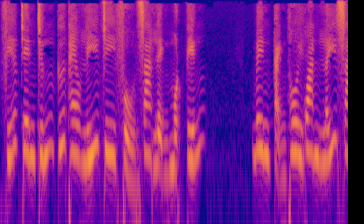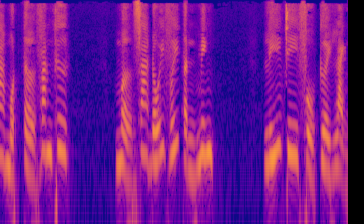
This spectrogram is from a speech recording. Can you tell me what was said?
Phía trên chứng cứ theo Lý Chi Phủ ra lệnh một tiếng. Bên cạnh thôi quan lấy ra một tờ văn thư. Mở ra đối với tần minh. Lý Chi Phủ cười lạnh.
